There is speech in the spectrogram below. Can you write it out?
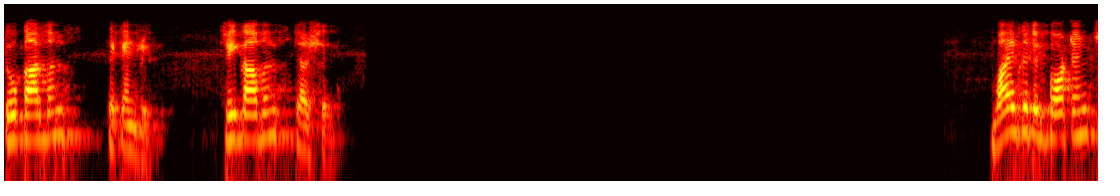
two carbons, secondary, three carbons, tertiary. Why is it important?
